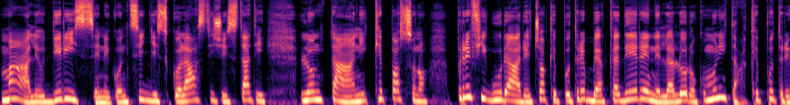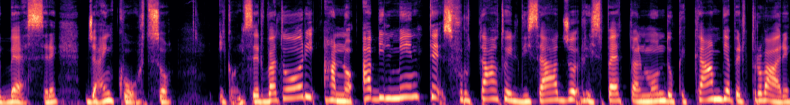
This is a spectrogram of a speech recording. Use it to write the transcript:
male o dirisse nei consigli scolastici scolastici stati lontani che possono prefigurare ciò che potrebbe accadere nella loro comunità che potrebbe essere già in corso. I conservatori hanno abilmente sfruttato il disagio rispetto al mondo che cambia per trovare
